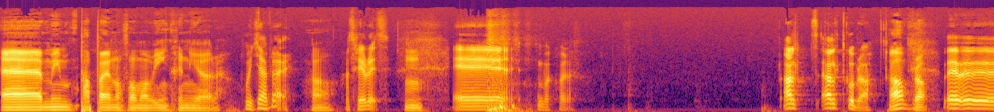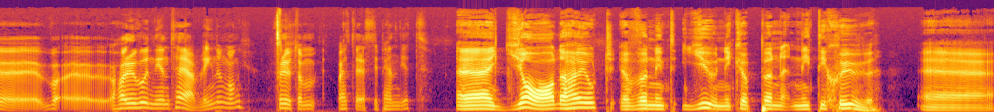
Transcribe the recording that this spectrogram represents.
Eh, min pappa är någon form av ingenjör. Åh jävlar, Ja. vad trevligt. Mm. Eh, bara kolla. Allt, allt går bra. ja, bra. Eh, eh, va- eh, har du vunnit en tävling någon gång? Förutom, vad heter det, stipendiet? Eh, ja, det har jag gjort. Jag har vunnit Junicupen 97 eh,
